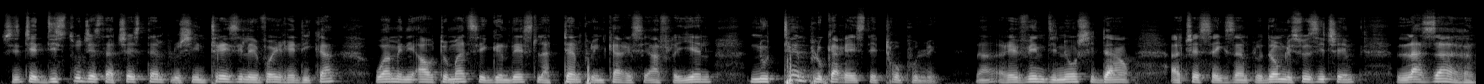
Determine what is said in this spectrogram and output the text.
și zice, distrugeți acest templu și în trei zile voi ridica, oamenii automat se gândesc la templu în care se află el, nu templu care este trupul lui. Da? Revin din nou și dau acest exemplu. Domnul Iisus zice, Lazar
